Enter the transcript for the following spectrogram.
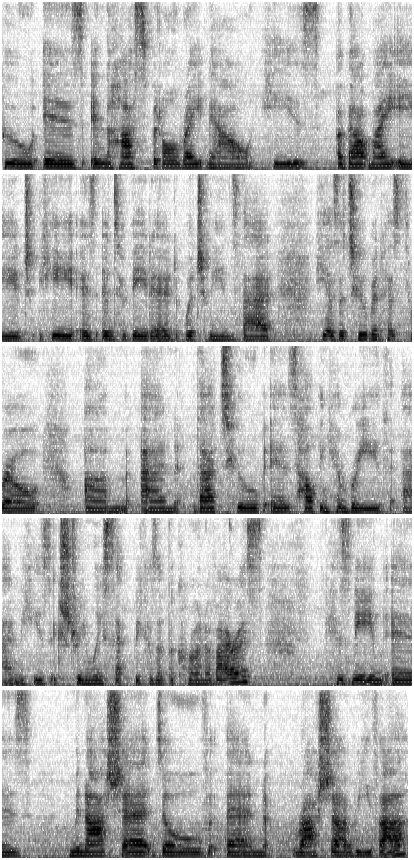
who is in the hospital right now. He's about my age. He is intubated, which means that he has a tube in his throat um, and that tube is helping him breathe and he's extremely sick because of the coronavirus. His name is Menashe Dov Ben Rasha Riva.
